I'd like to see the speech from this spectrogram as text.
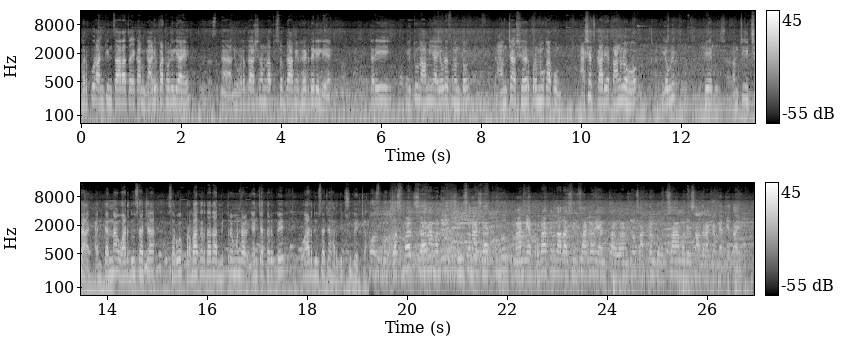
भरपूर आणखीन चाराचा एक आम्ही गाडी पाठवलेली आहे. हां आणि वृद्धाश्रमला सुद्धा आम्ही भेट दिलेली आहे. तरी इथून आम्ही एवढंच म्हणतो आमच्या शहर प्रमुखाकडून असेच कार्य चांगलं हो एवढीच हे आमची इच्छा आहे. आणि त्यांना वाढदिवसाच्या सर्व प्रभाकर दादा मित्रमंडळ यांच्यातर्फे वाढदिवसाच्या हार्दिक शुभेच्छा. वसमत शहरामध्ये शिवसेना शहर प्रमुख मान्य प्रभाकर दादा क्षीरसागर यांचा वाढदिवस अत्यंत उत्साहामध्ये साजरा करण्यात येत आहे.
